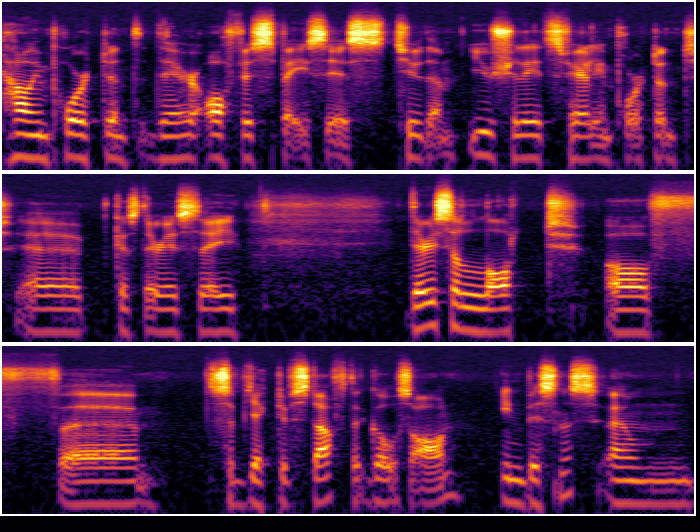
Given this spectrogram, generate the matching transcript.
how important their office space is to them. Usually, it's fairly important uh, because there is a there is a lot of uh, subjective stuff that goes on in business and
